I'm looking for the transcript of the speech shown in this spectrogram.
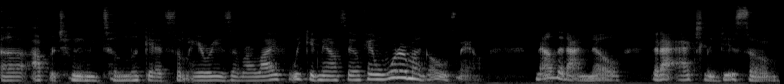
an opportunity to look at some areas of our life, we can now say, okay, well, what are my goals now? Now that I know that I actually did some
